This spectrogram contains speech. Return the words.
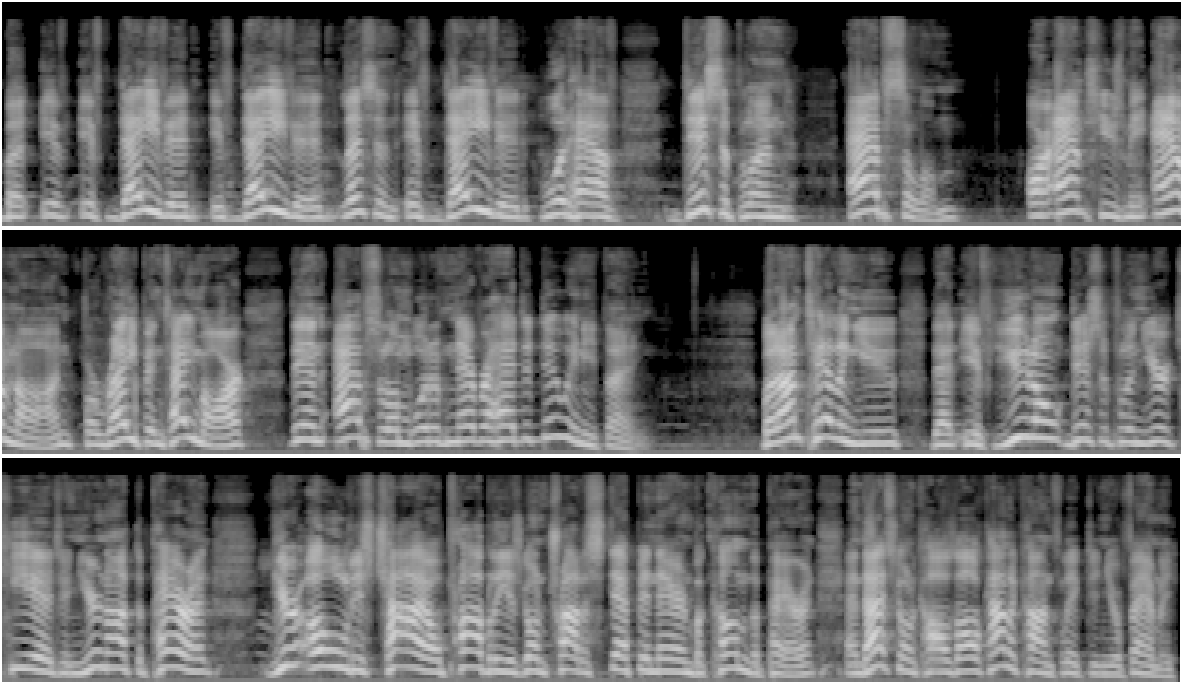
but if, if David, if David, listen, if David would have disciplined Absalom, or excuse me, Amnon for raping Tamar, then Absalom would have never had to do anything. But I'm telling you that if you don't discipline your kids and you're not the parent, your oldest child probably is going to try to step in there and become the parent and that's going to cause all kind of conflict in your family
